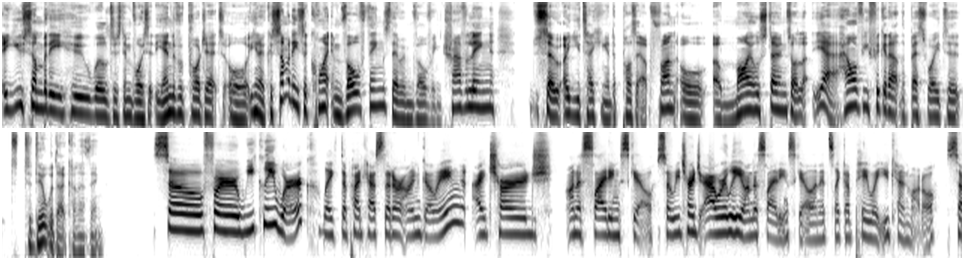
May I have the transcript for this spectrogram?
are you somebody who will just invoice at the end of a project or you know because some of these are quite involved things. They're involving traveling. So are you taking a deposit up front or, or milestones or yeah how have you figured out the best way to to deal with that kind of thing? So for weekly work, like the podcasts that are ongoing, I charge on a sliding scale. So we charge hourly on a sliding scale and it's like a pay what you can model. So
